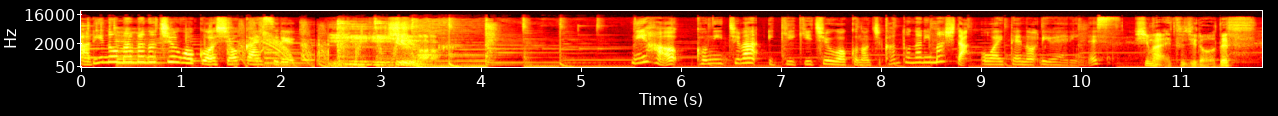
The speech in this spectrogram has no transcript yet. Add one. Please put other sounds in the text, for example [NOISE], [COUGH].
ありのままの中国を紹介する。生き生き中国に好、こんにちは。生き生き中国の時間となりました。お相手のリュウエリンです。島悦次郎です。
